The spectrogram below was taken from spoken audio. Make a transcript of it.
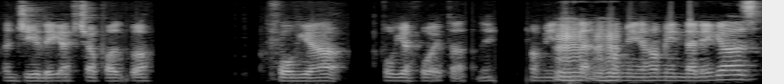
a G League-es csapatba fogja, fogja folytatni. Ha minden, Mhm. ha, mi- ha minden igaz.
